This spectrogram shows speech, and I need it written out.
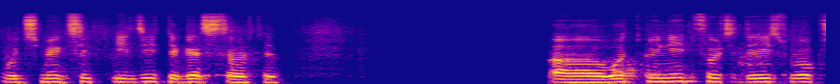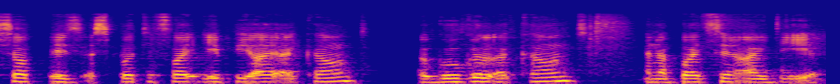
which makes it easy to get started. Uh, what we need for today's workshop is a Spotify API account, a Google account, and a Python IDE.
